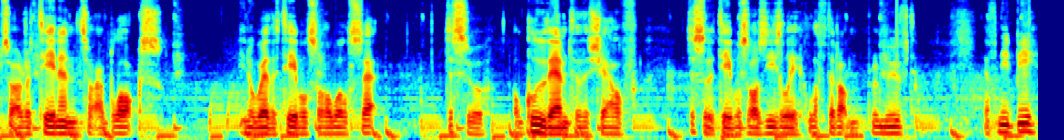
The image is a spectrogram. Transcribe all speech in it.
sort of retaining sort of blocks, you know, where the table saw will sit, just so I'll glue them to the shelf, just so the table saw is easily lifted up and removed if need be.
